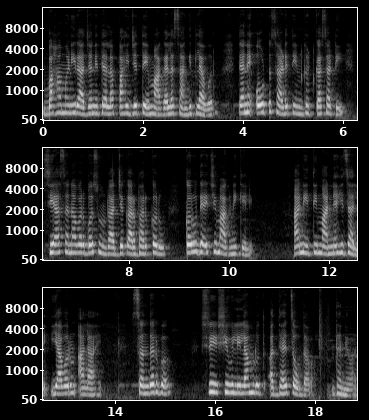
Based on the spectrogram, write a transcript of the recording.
बहामणी राजाने त्याला पाहिजे ते मागायला सांगितल्यावर त्याने ओट साडेतीन घटकासाठी सिंहासनावर बसून राज्यकारभार करू करू द्यायची मागणी केली. आणि ती मान्यही झाली यावरून आला आहे. संदर्भ श्री शिवलीलामृत अध्याय चौदावा. धन्यवाद.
